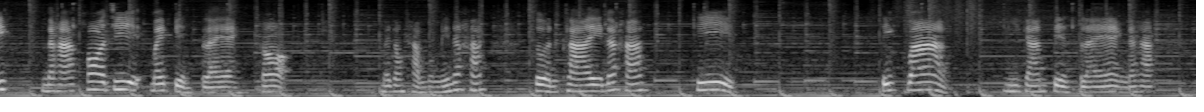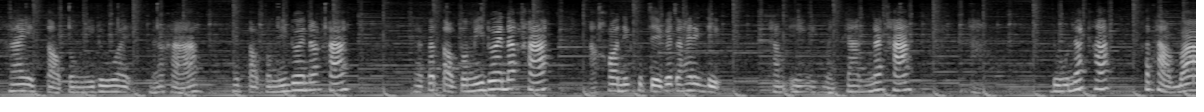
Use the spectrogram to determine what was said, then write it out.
ิ๊ก นะคะ ข้อที่ไม่เปลี่ยนแปลงก็ไม่ต้องทำตรงนี้นะคะ ส่วนใครนะคะที่ติ๊กว่ามีการเปลี่ยนแปลงนะคะ ให้ตอบตรงนี้ด้วยนะคะ ให้ตอบตรงนี้ด้วยนะคะ แล้วก็ตอบตรงนี้ด้วยนะคะข้อนี้ครูเจก็จะให้เด็กๆทำเองอีกเหมือนกันนะคะอะดูนะคะเขาถามว่า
